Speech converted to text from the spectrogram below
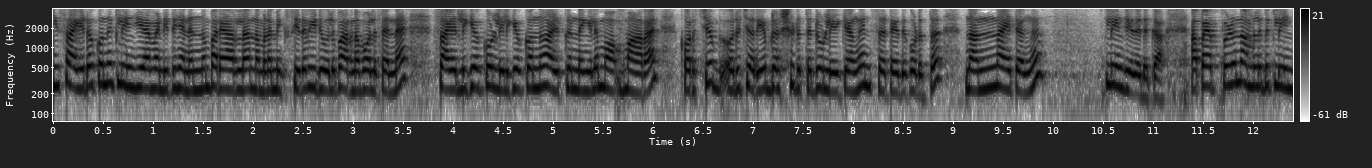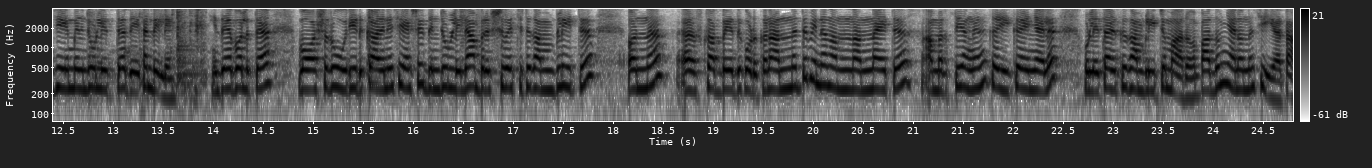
ഈ സൈഡൊക്കെ ഒന്ന് ക്ലീൻ ചെയ്യാൻ വേണ്ടിയിട്ട് ഞാനൊന്നും പറയാറില്ല. നമ്മുടെ മിക്സിയുടെ വീഡിയോയിൽ പറഞ്ഞ പോലെ തന്നെ സൈഡിലേക്കൊക്കെ ഉള്ളിലേക്കൊക്കെ ഒന്ന് അഴുക്കുണ്ടെങ്കിൽ മാറാൻ കുറച്ച് ഒരു ചെറിയ ബ്രഷ് എടുത്തിട്ട് ഉള്ളിലേക്ക് അങ്ങ് ഇൻസേർട്ട് ചെയ്ത് കൊടുത്ത് നന്നായിട്ട് അങ്ങ് ക്ലീൻ ചെയ്തെടുക്കുക. അപ്പോൾ എപ്പോഴും നമ്മളിത് ക്ലീൻ ചെയ്യുമ്പോൾ ഇതിന്റെ ഉള്ളിലത്തെ അതേ കണ്ടില്ലേ? ഇതേപോലത്തെ വാഷർ ഊരി എടുക്കുക. അതിന് ശേഷം ഇതിന്റെ ഉള്ളിൽ ആ ബ്രഷ് വെച്ചിട്ട് കംപ്ലീറ്റ് ഒന്ന് സ്ക്രബ് ചെയ്ത് കൊടുക്കണം. എന്നിട്ട് പിന്നെ നന്നായിട്ട് അമർത്തി അങ്ങ് കഴുകി കഴിഞ്ഞാൽ ഉള്ളിലത്തെ അഴുക്ക് കംപ്ലീറ്റ് മാറും. അപ്പോൾ അതും ഞാനൊന്ന് ചെയ്യാം കേട്ടോ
